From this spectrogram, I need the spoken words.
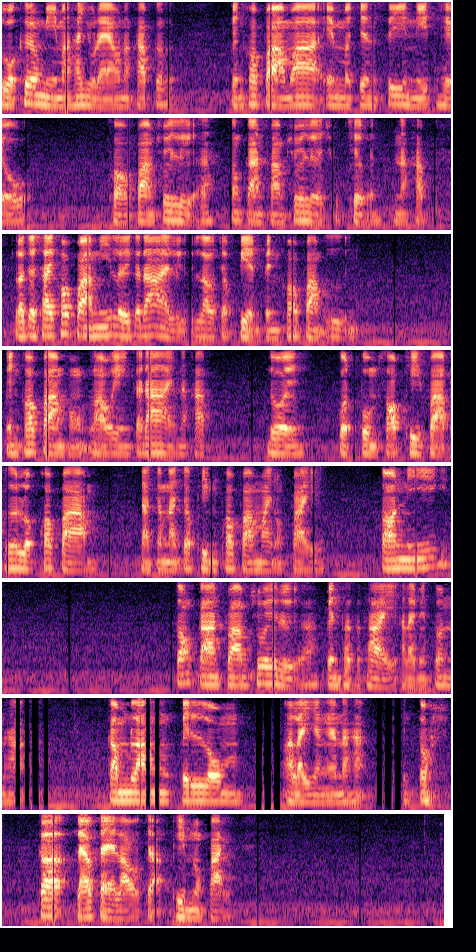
ตัวเครื่องมีมาให้อยู่แล้วนะครับ ก็เป็นข้อความว่า emergency need help ขอความช่วยเหลือ ต้องการความช่วยเหลือฉุกเฉินนะครับ เราจะใช้ข้อความนี้เลยก็ได้ หรือเราจะเปลี่ยนเป็นข้อความอื่น เป็นข้อความของเราเองก็ได้นะครับ โดยกดปุ่ม soft key ฝาเพื่อลบข้อความ หลังจากนั้นก็พิมพ์ข้อความใหม่ลงไป ตอนนี้ ต้องการความช่วยเหลือเป็นภาษาไทยอะไรเป็นต้นนะฮะกำลังเป็นลมอะไรอย่างนั้นนะฮะเป็นต้น ก็แล้วแต่เราจะพิมพ์ลงไป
